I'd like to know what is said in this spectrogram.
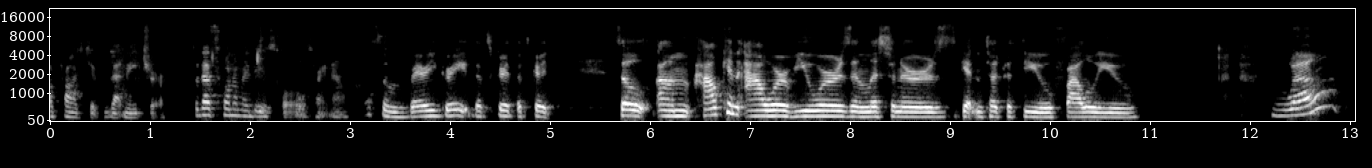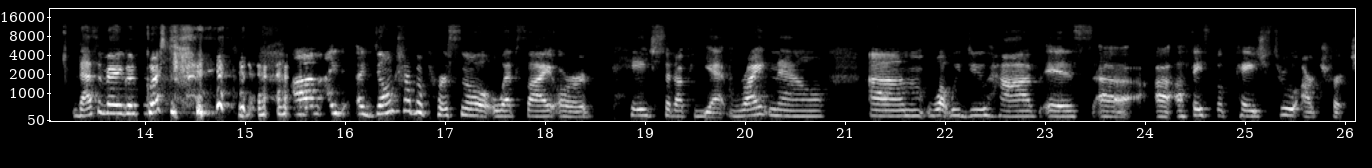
a project of that nature. So that's one of my biggest goals right now. Awesome. Very great. That's great. That's great. So, um, how can our viewers and listeners get in touch with you, follow you? Well, that's a very good question. um, I, I, don't have a personal website or page set up yet. Right now, um, what we do have is uh, a Facebook page through our church.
